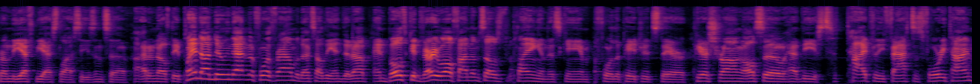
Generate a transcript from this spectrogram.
from the FBS last season. So I don't know if they planned on doing that in the fourth round, but that's how they ended up. And both could very well find themselves playing in this game for the Patriots there. Pierre Strong also had the tied for the fastest 40 time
